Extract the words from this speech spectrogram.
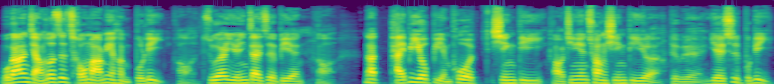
我刚刚讲说这筹码面很不利哦，主要原因在这边哦。那台币又贬破新低哦，今天创新低了，对不对？也是不利。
